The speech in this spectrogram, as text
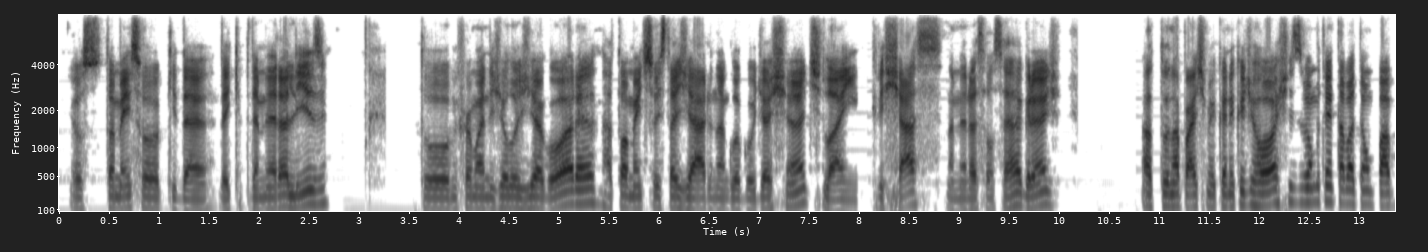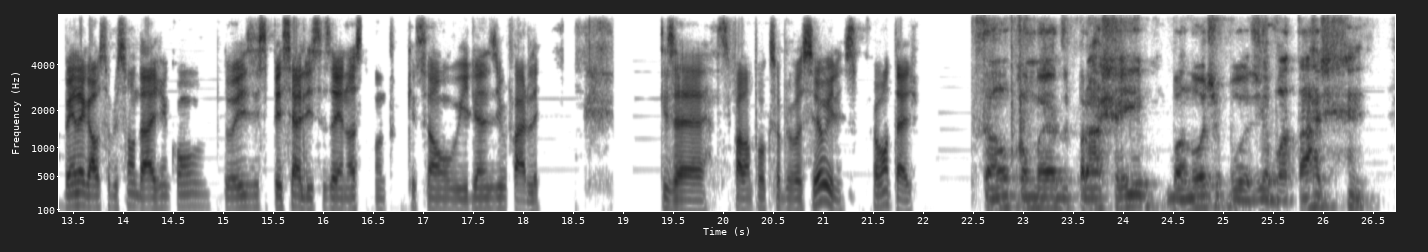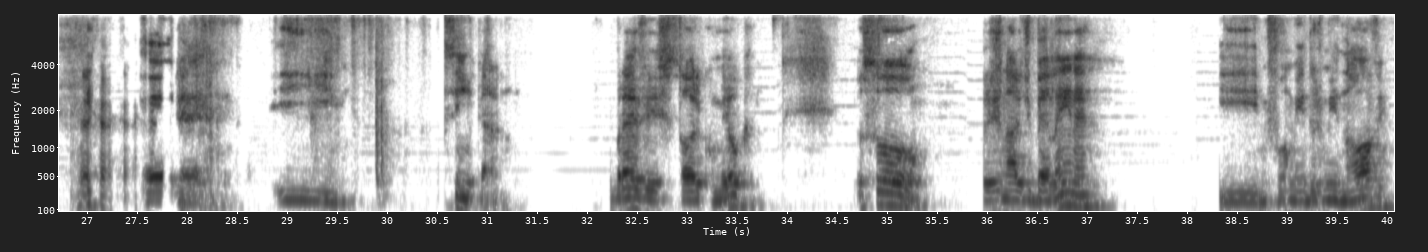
eu também sou aqui da, da equipe da Mineralize, estou me formando em Geologia agora, atualmente sou estagiário na Global de Achante, lá em Crixás, na mineração Serra Grande. Atuo na parte mecânica de rochas e vamos tentar bater um papo bem legal sobre sondagem com dois especialistas aí no assunto, que são o Williams e o Farley quiser falar um pouco sobre você, Williams, fica à vontade. Então, como é de praxe aí, boa noite, bom dia, boa tarde. é, e sim, cara, um breve histórico meu, cara. Eu sou originário de Belém, né? E me formei em 2009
